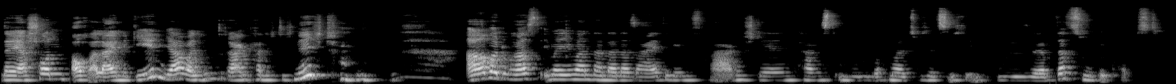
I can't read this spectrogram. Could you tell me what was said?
naja, schon auch alleine gehen, ja, weil hintragen kann ich dich nicht. Aber du hast immer jemanden an deiner Seite, den du Fragen stellen kannst und wo du nochmal zusätzliche Impulse dazu bekommst.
